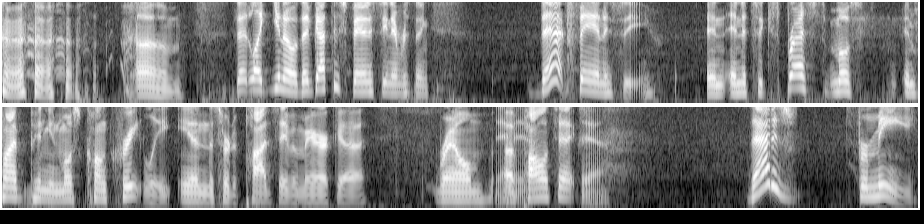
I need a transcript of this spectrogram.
um, that like you know they've got this fantasy and everything. That fantasy, and and it's expressed most, in my opinion, most concretely in the sort of Pod Save America realm Yeah, of yeah. politics. yeah, That is, for me,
